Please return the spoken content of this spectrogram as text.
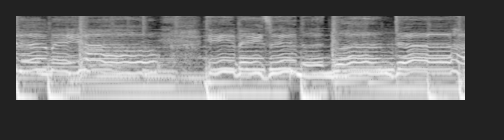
的美好一辈子暖暖的。好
